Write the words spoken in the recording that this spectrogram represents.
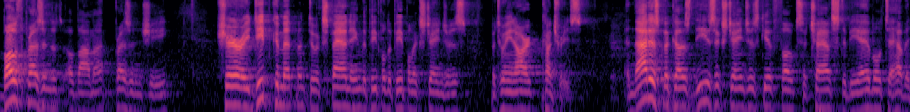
Both President Obama, and President Xi, share a deep commitment to expanding the people to people exchanges between our countries. And that is because these exchanges give folks a chance to be able to have a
